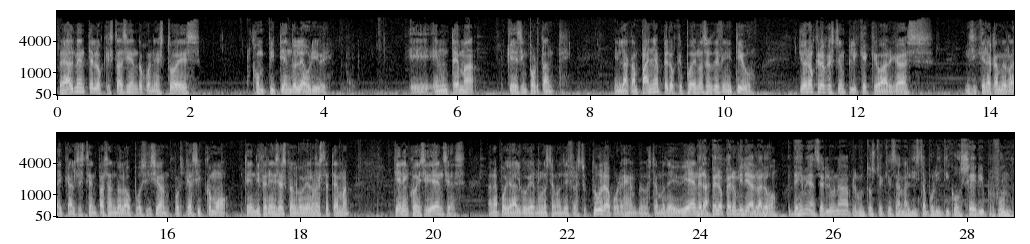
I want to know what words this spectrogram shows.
Realmente lo que está haciendo con esto es compitiéndole a Uribe eh, en un tema que es importante en la campaña, pero que puede no ser definitivo. Yo no creo que esto implique que Vargas ni siquiera Cambio Radical se estén pasando a la oposición, porque así como tienen diferencias con el gobierno en este tema, tienen coincidencias. Van a apoyar al gobierno en los temas de infraestructura, por ejemplo, en los temas de vivienda. Pero, pero, pero mire, que Álvaro, déjeme hacerle una pregunta a usted que es analista político serio y profundo.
